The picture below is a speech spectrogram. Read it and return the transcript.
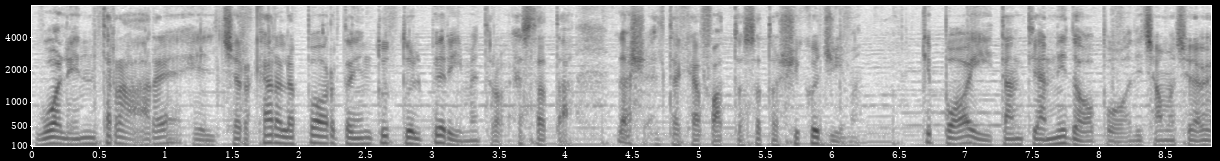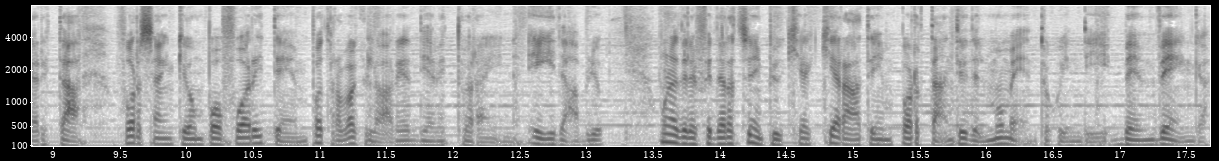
vuole entrare e il cercare la porta in tutto il perimetro è stata la scelta che ha fatto Satoshi Kojima che poi tanti anni dopo, diciamoci la verità, forse anche un po' fuori tempo, trova gloria addirittura in AEW, una delle federazioni più chiacchierate e importanti del momento, quindi ben venga.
